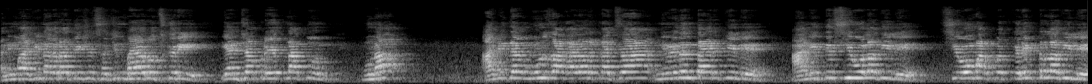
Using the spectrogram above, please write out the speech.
आणि माजी नगराध्यक्ष सचिन भया रोचकरी यांच्या प्रयत्नातून पुन्हा आणि त्या मूळ जागाधारकाचा निवेदन तयार केले आणि ते सीओला दिले. सीओ मार्फत कलेक्टरला दिले.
